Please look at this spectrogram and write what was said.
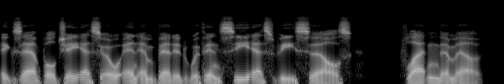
example JSON embedded within CSV cells, flatten them out.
